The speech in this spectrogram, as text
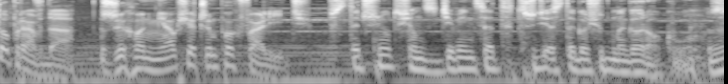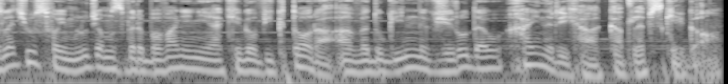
To prawda, Żychoń miał się czym pochwalić. W styczniu 1937 roku zlecił swoim ludziom zwerbowanie niejakiego Wiktora, a według innych źródeł Heinricha Katlewskiego.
